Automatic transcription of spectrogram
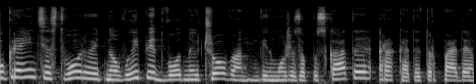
Українці створюють новий підводний човен. Він може запускати ракети-торпеди.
